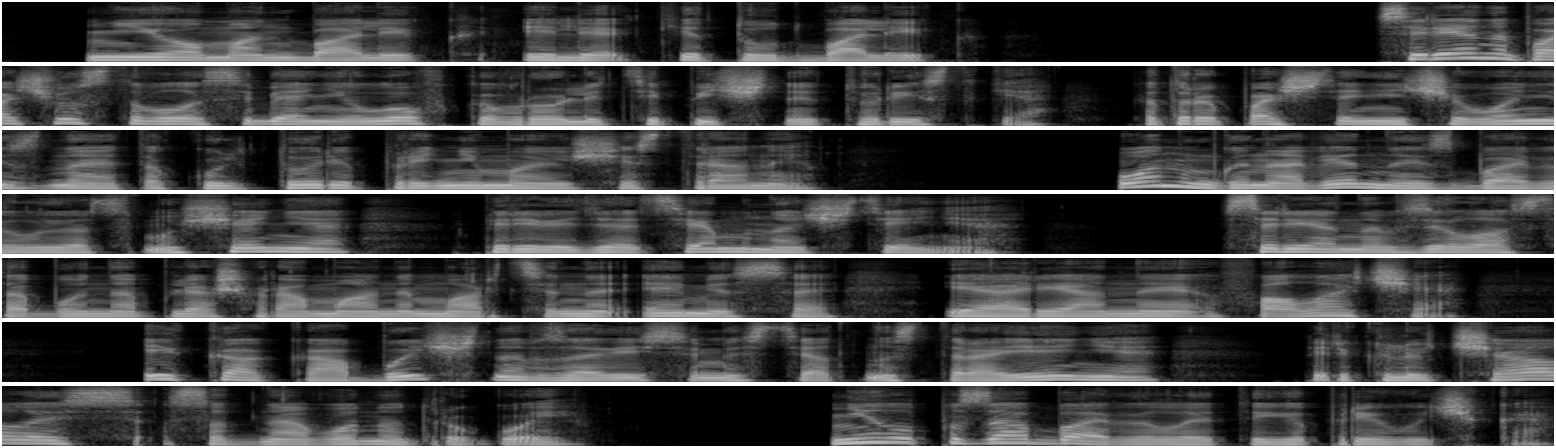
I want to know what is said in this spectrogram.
— Ньоман Балик или Кетут Балик. Сирена почувствовала себя неловко в роли типичной туристки, которая почти ничего не знает о культуре принимающей страны. Он мгновенно избавил ее от смущения, переведя тему на чтение. Сирена взяла с собой на пляж романы Мартина Эмиса и Арианы Фалача и, как обычно, в зависимости от настроения, переключалась с одного на другой. Нила позабавила эта ее привычка.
